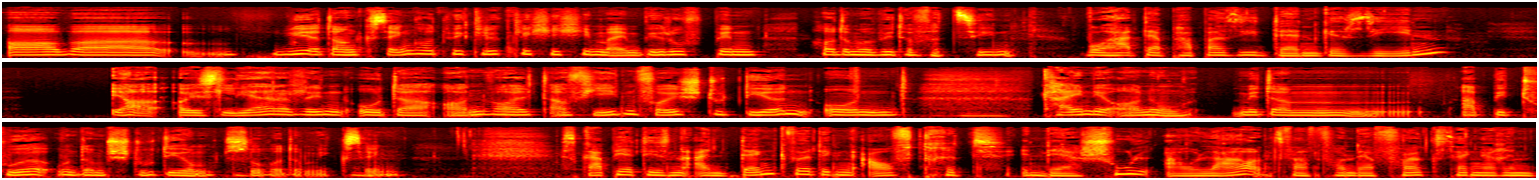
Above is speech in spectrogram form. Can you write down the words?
Aber wie er dann gesehen hat, wie glücklich ich in meinem Beruf bin, hat er mir wieder verziehen. Wo hat der Papa Sie denn gesehen? Ja, als Lehrerin oder Anwalt auf jeden Fall studieren und keine Ahnung, mit einem Abitur und einem Studium, so hat er mich gesehen. Es gab ja diesen einen denkwürdigen Auftritt in der Schulaula und zwar von der Volkssängerin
